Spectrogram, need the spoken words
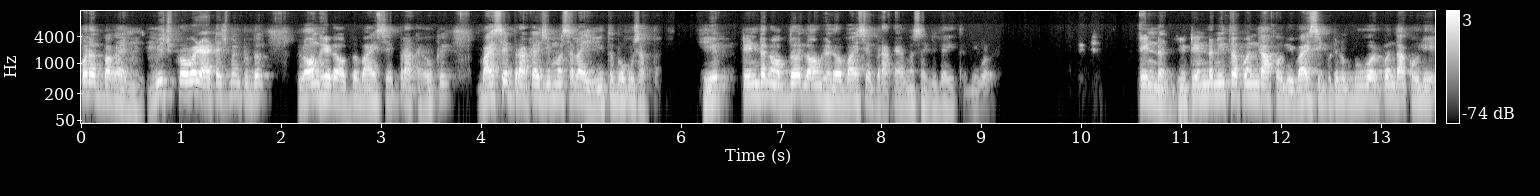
परत बघायला मिळेल which provide attachment to the long head of the bicep brachii okay bicep brachii जी मसल आहे इथं बघू शकता. ही एक tendon of the long head of bicep brachii muscle इथं टेंडन ही टेंडन इथं पण दाखवली बायसिपिटल ब्लूवर पण दाखवली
